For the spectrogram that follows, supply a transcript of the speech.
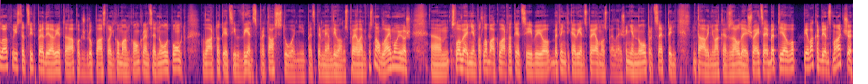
Latvijas, starp citu, pēdējā vietā apakšgrupā 8 komandu konkurencē 0 punktu. Vārtu attiecība 1 pret 8 pēc pirmajām divām spēlēm, kas nav glaimojoši. Um, Slovēņiem pat labāk vārtu attiecība, jo, bet viņi tikai vienu spēli nospēlējuši. Viņiem 0 pret 7. Tā viņi vakar zaudēja Šveicē. Bet, ja pie vakardienas mača,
